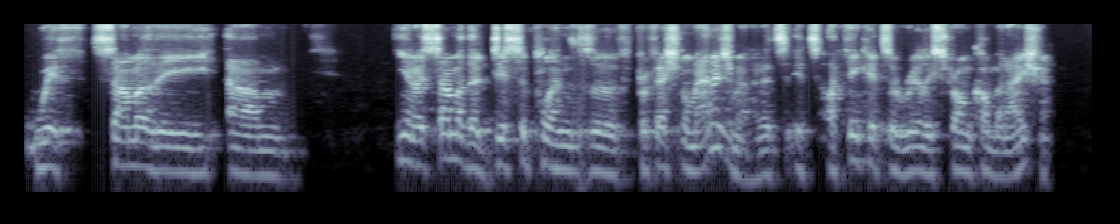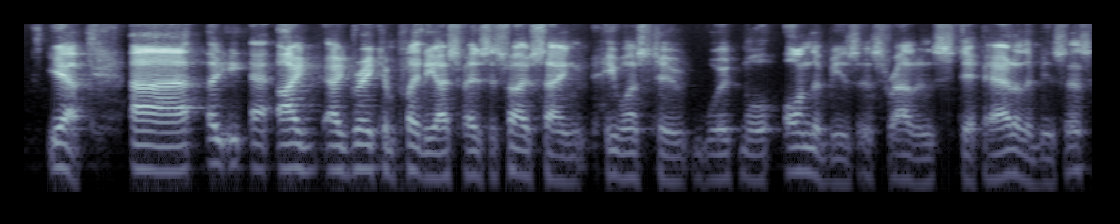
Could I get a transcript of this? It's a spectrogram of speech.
with some of the um, you know some of the disciplines of professional management and it's it's i think it's a really strong combination. Yeah. Uh, I, I agree completely. I suppose as far as saying he wants to work more on the business rather than step out of the business.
